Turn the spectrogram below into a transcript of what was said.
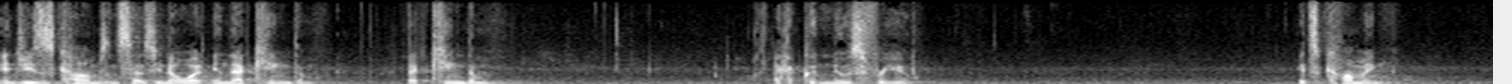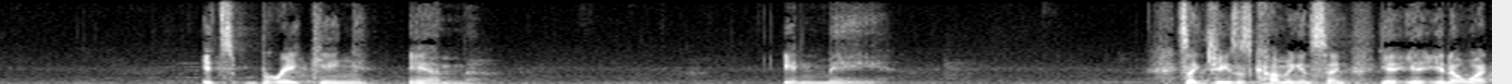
And Jesus comes and says, You know what? In that kingdom, that kingdom, I got good news for you. It's coming, it's breaking in in me. It's like Jesus coming and saying, you, you, know what?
